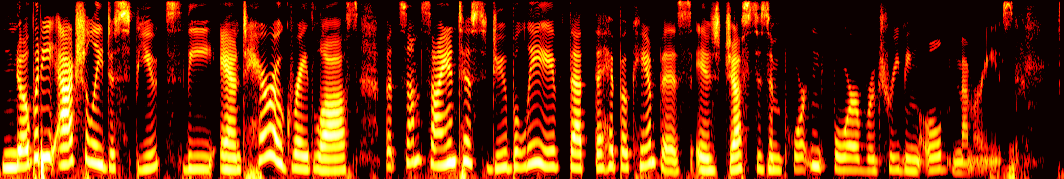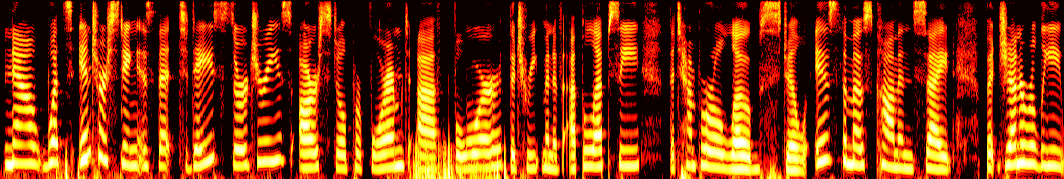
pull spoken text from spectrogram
Nobody actually disputes the anterograde loss, but some scientists do believe that the hippocampus is just as important for retrieving old memories. Now, what's interesting is that today's surgeries are still performed uh, for the treatment of epilepsy. The temporal lobe still is the most common site, but generally,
